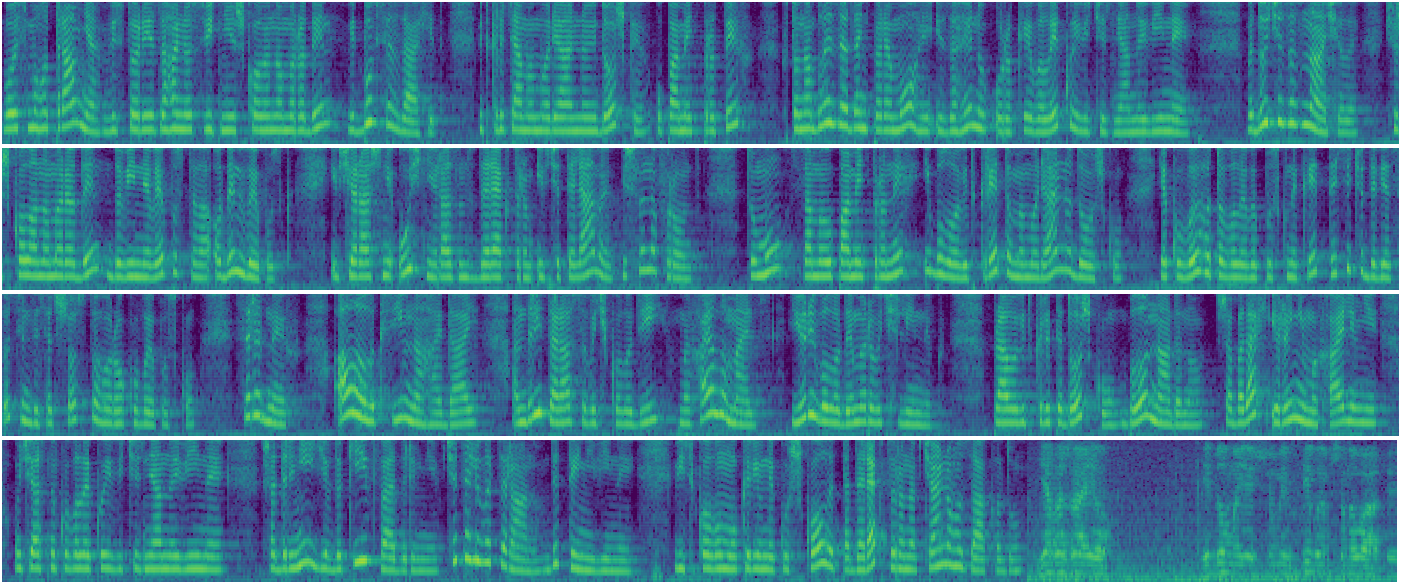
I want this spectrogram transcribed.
8 травня в історії загальноосвітньої школи номер 1 відбувся захід відкриття меморіальної дошки у пам'ять про тих, хто наблизив День перемоги і загинув у роки Великої вітчизняної війни. Ведучі зазначили, що школа номер 1 до війни випустила один випуск, і вчорашні учні разом з директором і вчителями пішли на фронт. Тому саме у пам'ять про них і було відкрито меморіальну дошку, яку виготовили випускники 1976 року випуску. Серед них Алла Олексіївна Гайдай, Андрій Тарасович Колодій, Михайло Мельц, Юрій Володимирович Лінник. Право відкрити дошку було надано Шабадах Ірині Михайлівні, учаснику Великої вітчизняної війни, Шадриній Євдокії Федорівні, вчителю ветерану, дитині війни, військовому керівнику школи та директору навчального закладу. Я вважаю і думаю, що ми всі будемо шанувати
